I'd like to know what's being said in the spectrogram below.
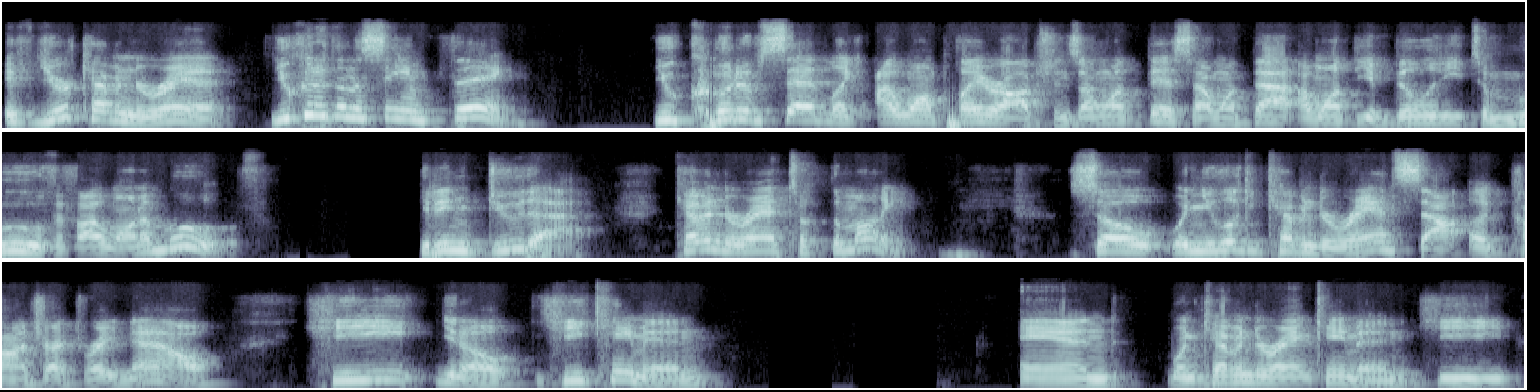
if you're Kevin Durant, you could have done the same thing. You could have said, like, I want player options. I want this. I want that. I want the ability to move if I want to move. You didn't do that. Kevin Durant took the money. So when you look at Kevin Durant's uh, contract right now, he, you know, he came in and when Kevin Durant came in, he,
